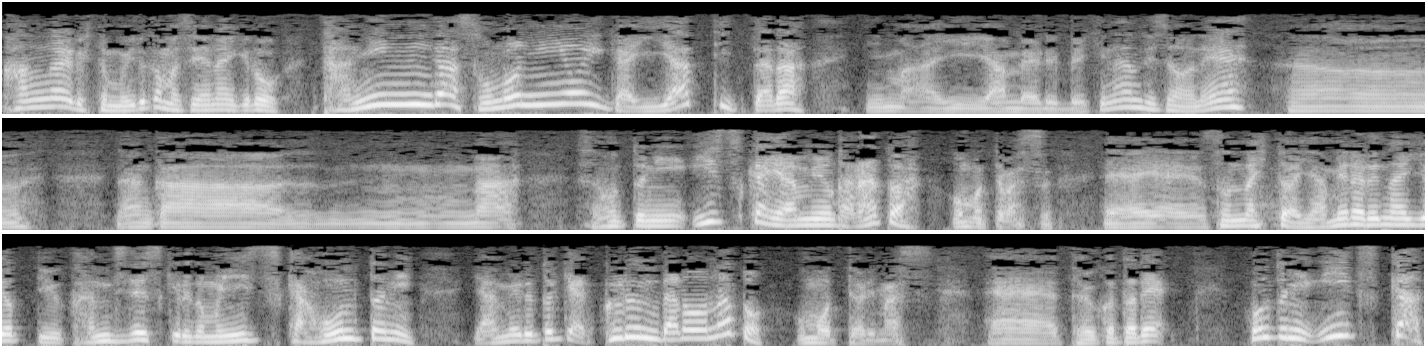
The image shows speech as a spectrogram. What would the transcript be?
考える人もいるかもしれないけど、他人がその匂いが嫌って言ったら、今やめるべきなんでしょうね。うーん。なんか、うーんまあ、本当にいつかやめようかなとは思ってます。えー、そんな人はやめられないよっていう感じですけれども、いつか本当にやめるときは来るんだろうなと思っております。えー、ということで、本当にいつか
